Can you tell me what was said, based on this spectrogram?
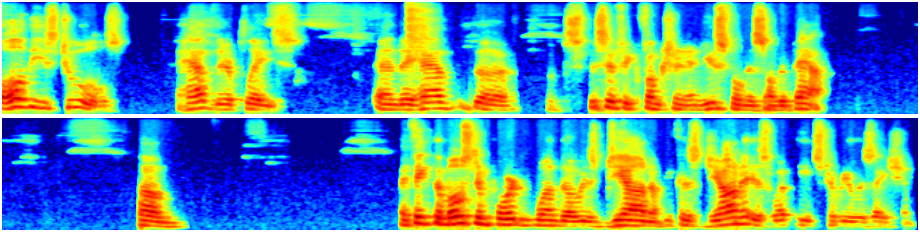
all these tools have their place and they have the specific function and usefulness on the path. Um, I think the most important one though is jhana because jhana is what leads to realization.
